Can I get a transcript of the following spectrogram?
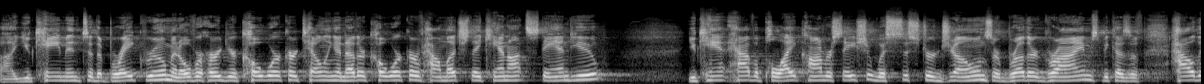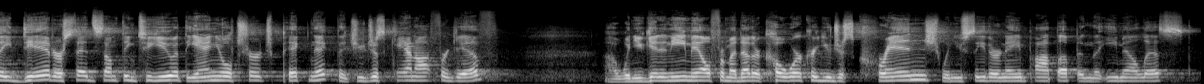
Uh, you came into the break room and overheard your coworker telling another coworker of how much they cannot stand you. You can't have a polite conversation with Sister Jones or Brother Grimes because of how they did or said something to you at the annual church picnic that you just cannot forgive. Uh, when you get an email from another coworker, you just cringe when you see their name pop up in the email list.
